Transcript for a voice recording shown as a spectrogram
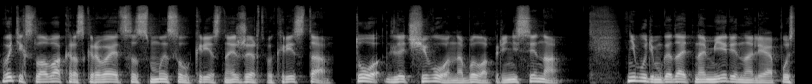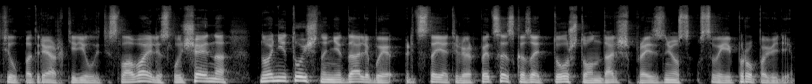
В этих словах раскрывается смысл крестной жертвы Христа то, для чего она была принесена. Не будем гадать, намеренно ли опустил патриарх Кирилл эти слова или случайно, но они точно не дали бы предстоятелю РПЦ сказать то, что он дальше произнес в своей проповеди.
